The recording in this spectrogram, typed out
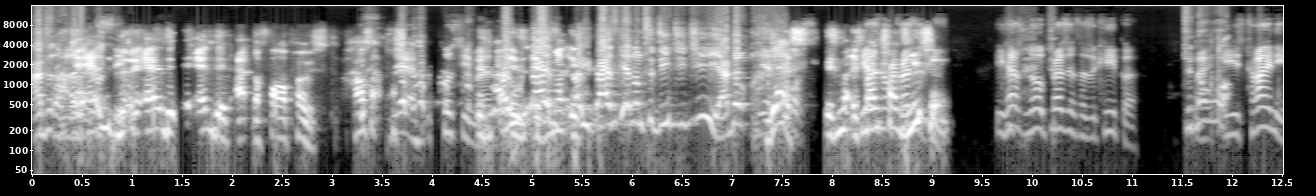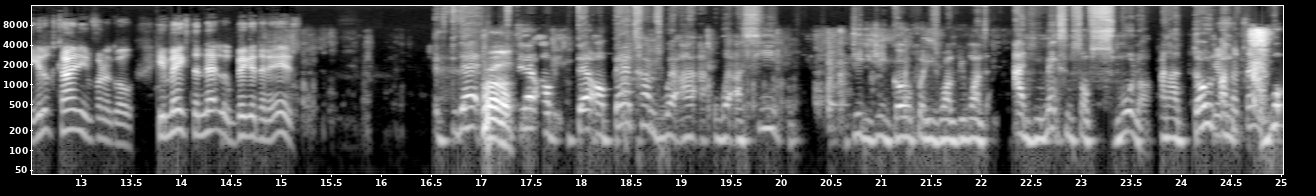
I don't, It I, I, ended, it, ended, it ended at the far post. How's that? possible? Yeah, Pussy Is man. man- are, you guys, man- are you guys getting onto DGG? I don't. Yeah. Yes, it's, it's man no translucent. He has no presence as a keeper. do you know Like, what? He's tiny. He looks tiny in front of goal. He makes the net look bigger than it is. There, Bro. there are there are bare times where I I- where I see DDG go for these one v ones and he makes himself smaller, and I don't Yes, un- what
